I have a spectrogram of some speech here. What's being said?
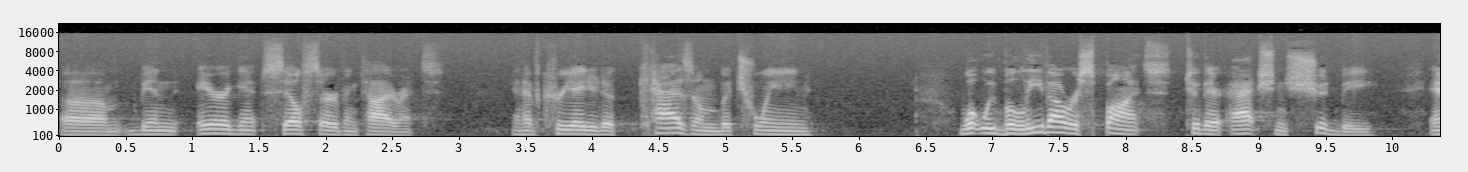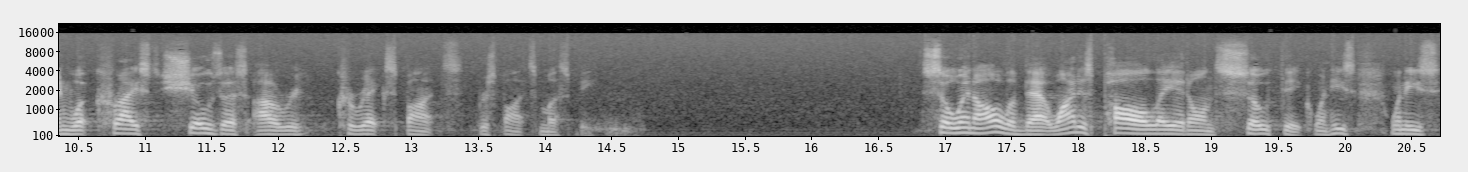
um, been arrogant, self serving tyrants and have created a chasm between what we believe our response to their actions should be and what Christ shows us our correct response, response must be. So in all of that, why does Paul lay it on so thick when he's when he's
